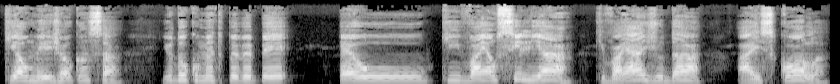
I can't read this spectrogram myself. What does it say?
que almeja alcançar, e o documento PPP é o que vai auxiliar que vai ajudar a escola,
